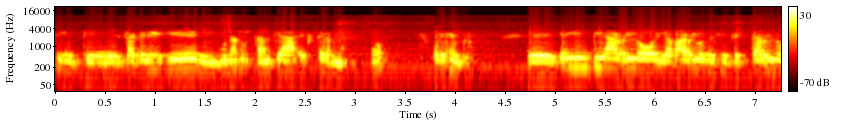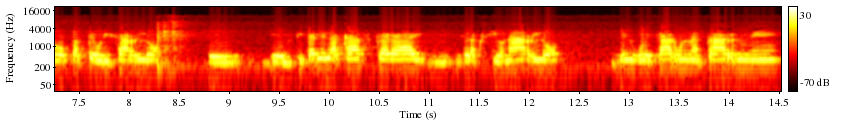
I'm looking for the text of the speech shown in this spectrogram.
sin que les agregue ninguna sustancia externa, ¿no? Por ejemplo, eh, el limpiarlo, el lavarlo, desinfectarlo, pasteurizarlo, eh, el quitarle la cáscara y fraccionarlo, deshuesar una carne,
